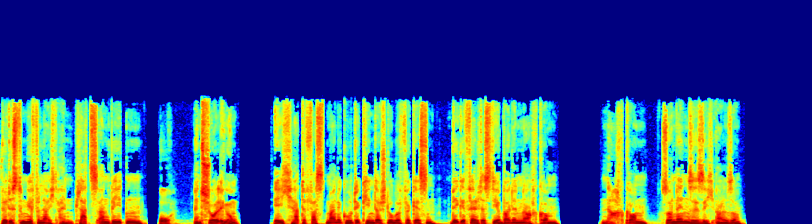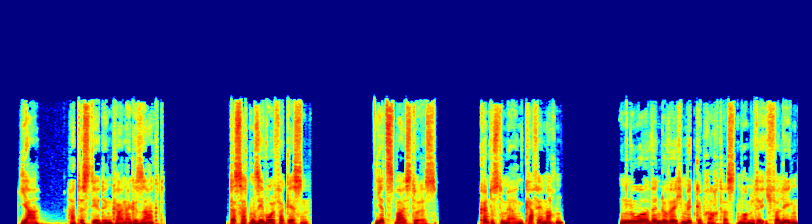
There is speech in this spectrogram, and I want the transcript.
Würdest du mir vielleicht einen Platz anbieten? Oh, Entschuldigung. Ich hatte fast meine gute Kinderstube vergessen. Wie gefällt es dir bei den Nachkommen? Nachkommen? So nennen sie sich also. Ja, hat es dir denn keiner gesagt? Das hatten sie wohl vergessen. Jetzt weißt du es. Könntest du mir einen Kaffee machen? Nur wenn du welchen mitgebracht hast, murmelte ich verlegen.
